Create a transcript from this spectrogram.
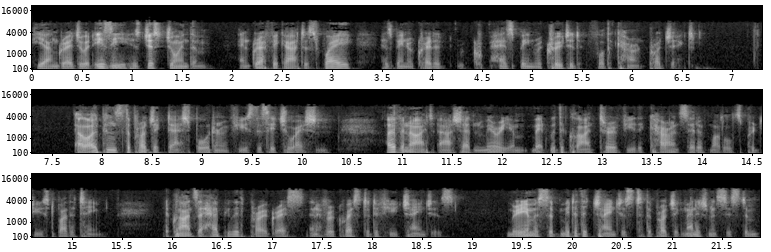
A young graduate Izzy has just joined them, and graphic artist Wei has been, has been recruited for the current project. Elle opens the project dashboard and reviews the situation. Overnight, Arshad and Miriam met with the client to review the current set of models produced by the team. The clients are happy with progress and have requested a few changes. Miriam has submitted the changes to the project management system,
